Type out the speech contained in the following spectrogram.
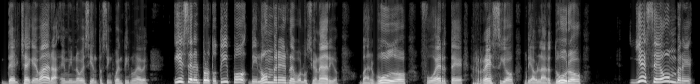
del Che Guevara en 1959. Ese era el prototipo del hombre revolucionario, barbudo, fuerte, recio, de hablar duro. Y ese hombre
